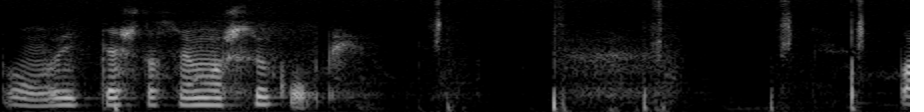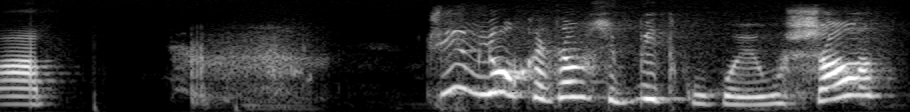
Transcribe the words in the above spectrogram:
O, vidite što se može sve kupi. Pa... Čim Joka završi bitku koju je ušao,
